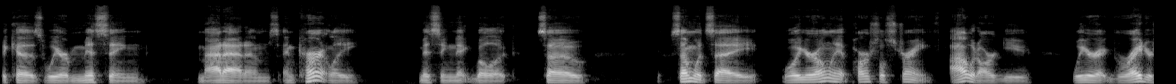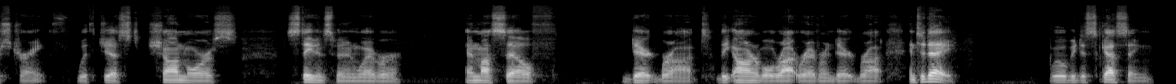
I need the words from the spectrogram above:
because we are missing Matt Adams and currently missing Nick Bullock. So some would say, well, you're only at partial strength. I would argue we are at greater strength with just Sean Morris, Stephen Spinnenweber, and myself, Derek Bright, the Honorable Right Reverend Derek Bright. And today we will be discussing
